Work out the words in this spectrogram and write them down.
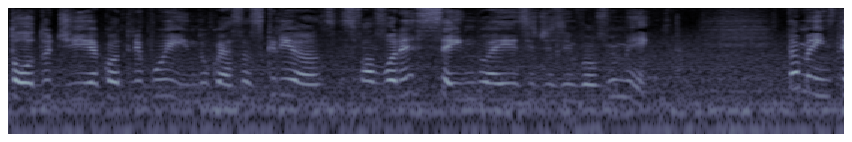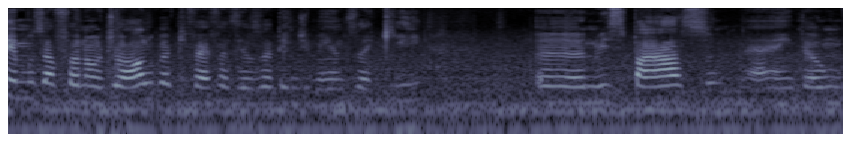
todo dia contribuindo com essas crianças, favorecendo a esse desenvolvimento. Também temos a fonoaudióloga que vai fazer os atendimentos aqui uh, no espaço, né? Então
